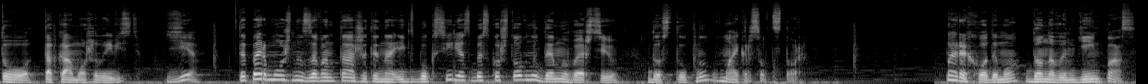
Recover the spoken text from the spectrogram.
то така можливість є. Тепер можна завантажити на Xbox Series безкоштовну демо-версію, доступну в Microsoft Store. Переходимо до новин Game Pass.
